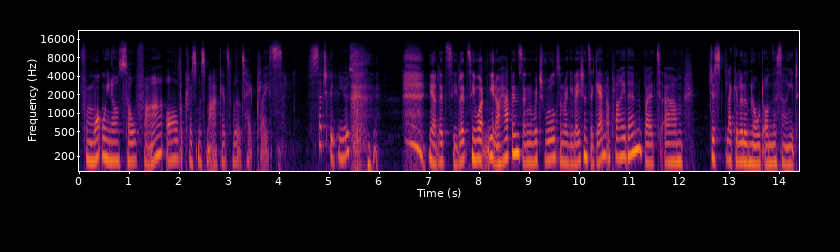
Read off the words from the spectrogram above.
from what we know so far, all the Christmas markets will take place. Such good news. yeah let's see let's see what you know happens and which rules and regulations again apply then but um, just like a little note on the side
